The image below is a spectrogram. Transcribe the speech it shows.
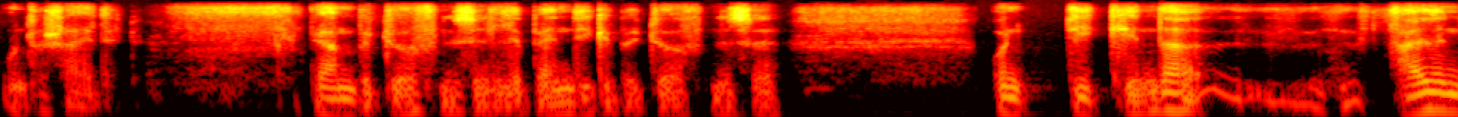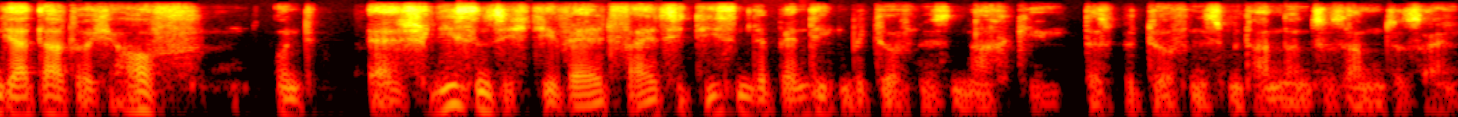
unterscheidet. Wir haben Bedürfnisse, lebendige Bedürfnisse, und die Kinder fallen ja dadurch auf und erschließen sich die Welt, weil sie diesen lebendigen Bedürfnissen nachgehen. Das Bedürfnis, mit anderen zusammen zu sein,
